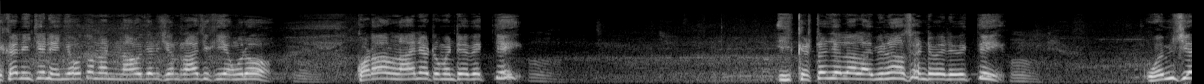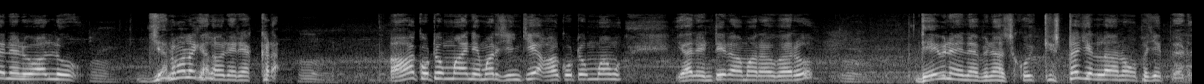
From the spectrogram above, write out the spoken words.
ఇక నుంచి నేను చెబుతున్నాను నాకు తెలిసిన రాజకీయంలో కొడాలి నానేటువంటి వ్యక్తి ఈ కృష్ణా జిల్లాలో అవినాశ్ అంటే వ్యక్తి వంశీ అనే వాళ్ళు జన్మలు గెలవలేరు ఎక్కడ. ఆ కుటుంబాన్ని విమర్శించి ఆ కుటుంబం ఇవాళ ఎన్టీ రామారావు గారు దేవినేని అవినాష్కు కృష్ణా జిల్లాను ఉపజెప్పాడు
